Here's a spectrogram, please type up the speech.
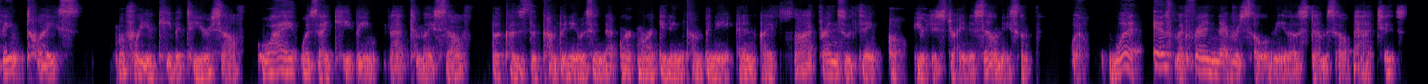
think twice before you keep it to yourself. Why was I keeping that to myself? Because the company was a network marketing company. And I thought friends would think, oh, you're just trying to sell me something. Well, what if my friend never sold me those stem cell patches?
